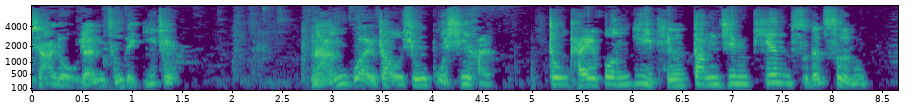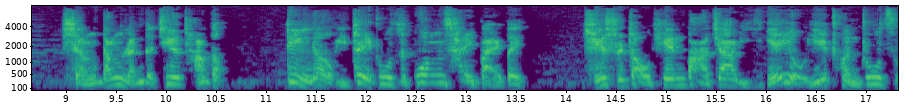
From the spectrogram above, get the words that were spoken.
下有元曾的一件。难怪赵兄不稀罕。周开荒一听当今天子的赐物，想当然的接茬道：“定要比这珠子光彩百倍。”其实赵天霸家里也有一串珠子，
